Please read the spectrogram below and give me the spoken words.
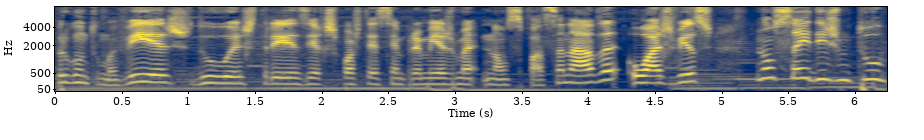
Pergunto uma vez, duas, três e a resposta é sempre a mesma: não se passa nada, ou às vezes, não sei, diz-me tu.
